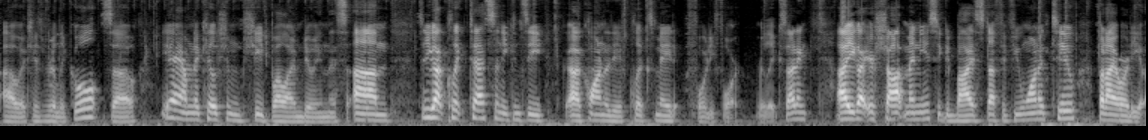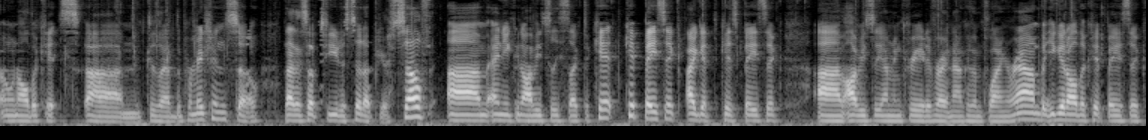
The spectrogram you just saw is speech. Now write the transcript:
uh, which is really cool. So, yeah, I'm going to kill some sheep while I'm doing this. Um, so you got click tests, and you can see uh, quantity of clicks made, 44. Really exciting. Uh, you got your shop menu, so you could buy stuff if you wanted to, but I already own all the kits because um, I have the permission, so that is up to you to set up yourself. Um, and you can obviously select a kit. Kit basic, I get the kit basic. Um, obviously, I'm in creative right now because I'm flying around, but you get all the kit basic,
